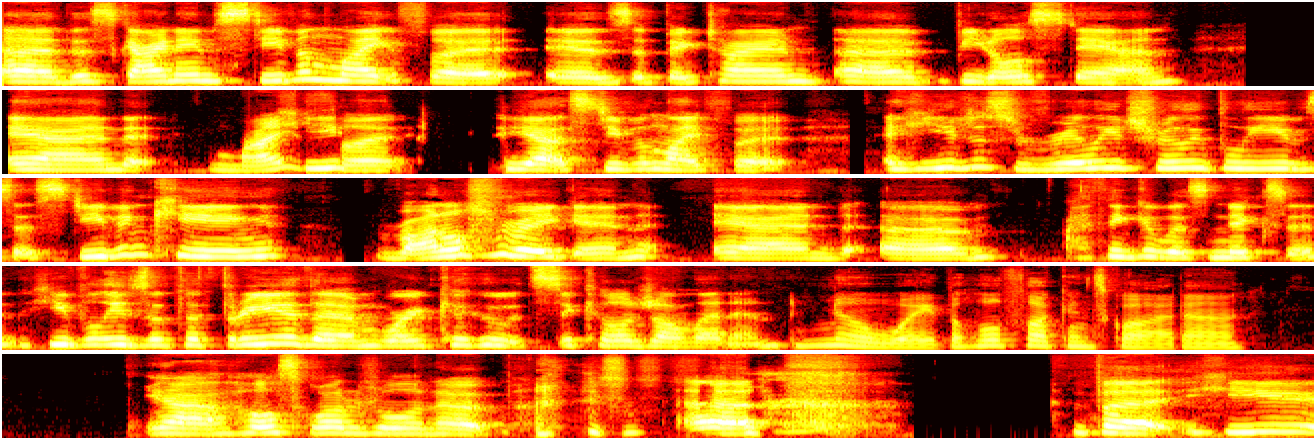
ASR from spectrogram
Uh, this guy named Stephen Lightfoot is a big time uh, Beatles stan, and Lightfoot. yeah, Stephen Lightfoot, and he just really truly believes that Stephen King, Ronald Reagan, and um, I think it was Nixon. He believes that the three of them were in cahoots to kill John Lennon. No way, the whole fucking squad, huh? Yeah, whole squad was rolling up. uh, but he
